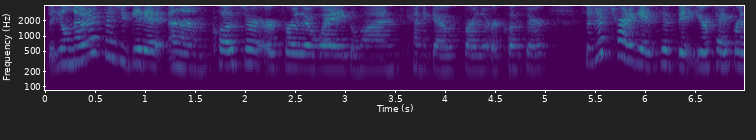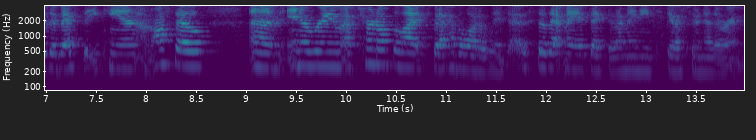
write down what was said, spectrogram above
But you'll notice as you get it um, closer or further away, the lines kind of go further or closer. So just try to get it to fit your paper the best that you can. I'm also um, in a room. I've turned off the lights, but I have a lot of windows, so that may affect it. I may need to go to another room.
